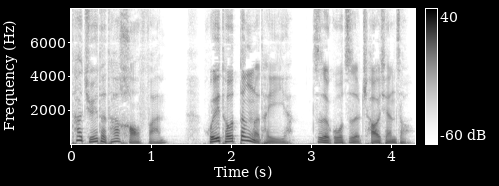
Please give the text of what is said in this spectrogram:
他觉得他好烦，回头瞪了他一眼，自顾自朝前走。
